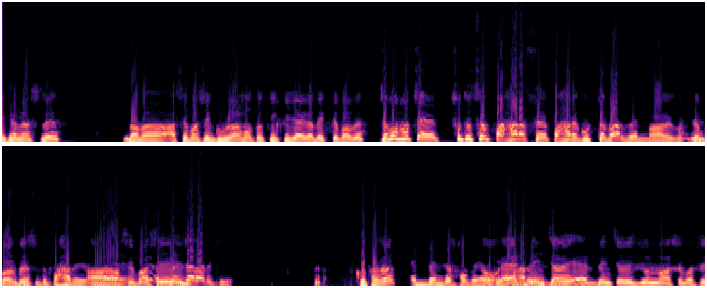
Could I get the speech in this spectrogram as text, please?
এখানে আসলে দাদা আশেপাশে ঘোরার মতো কি কি জায়গা দেখতে পাবে? যেমন হচ্ছে ছোট ছোট পাহাড় আছে পাহাড়ে ঘুরতে পারবেন। পাহাড়ে ঘুরতে পারবে। পাহাড়ে। আর আশেপাশে আর কি। কোথাকার? অ্যাডভেঞ্চার হবে অ্যাডভেঞ্চার অ্যাডভেঞ্চারের জন্য। আশেপাশে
